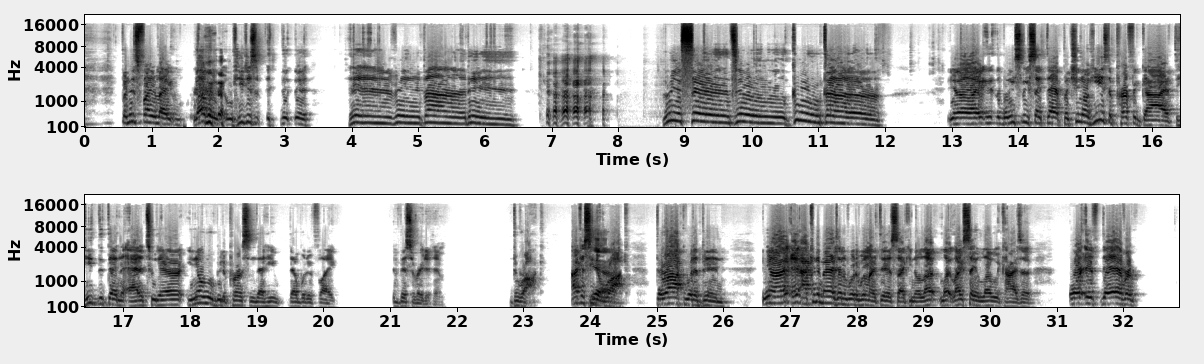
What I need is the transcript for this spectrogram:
But it's funny, like love. He just the, the, everybody listen to Gunther. You know, like when he speaks like that, but you know, he is the perfect guy. If he did that in the attitude era, you know, who would be the person that he that would have like eviscerated him? The Rock. I can see Yeah. The Rock. The Rock would have been, you know, I, I can imagine it would have been like this, like you know, like, like, say Ludwig Kaiser, or if they ever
